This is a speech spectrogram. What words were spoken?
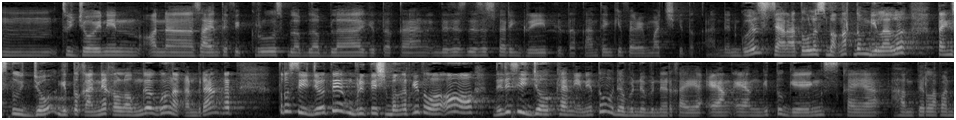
um, to join in on a scientific cruise bla bla bla gitu kan. This is this is very great gitu kan. Thank you very much gitu kan. Dan gue secara tulus banget dong gila lo. Thanks to Joe gitu kan ya. Kalau enggak gue nggak akan berangkat. Terus si Joe tuh yang British banget gitu loh. Oh jadi si Joe kan ini tuh udah bener-bener kayak eyang-eyang gitu gengs. Kayak hampir 80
